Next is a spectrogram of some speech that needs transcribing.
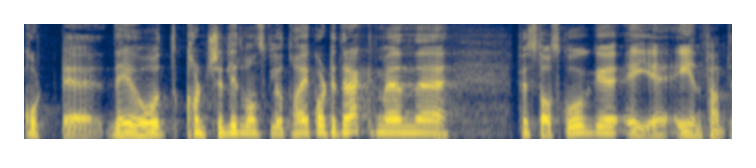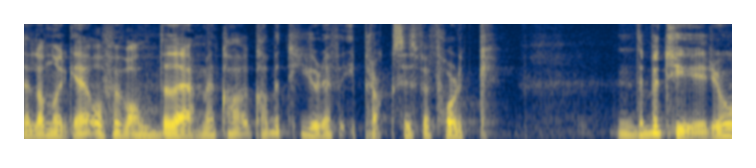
Korte, det er jo kanskje litt vanskelig å ta i korte trekk, men eh, for Statskog eier en femtedel av Norge og forvalter det. Men hva, hva betyr det i praksis for folk? Det betyr jo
